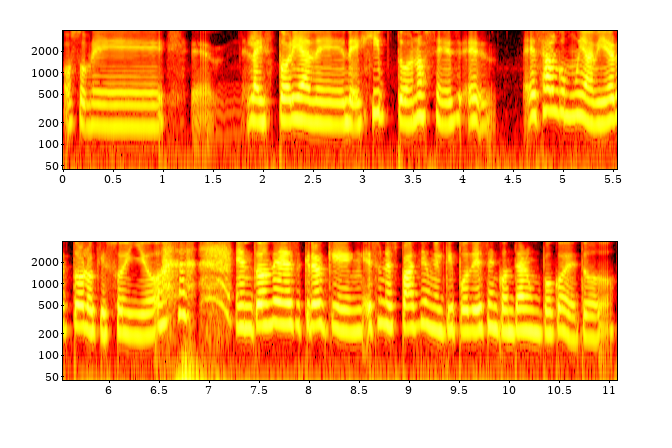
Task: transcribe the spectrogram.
o sobre la historia de, de Egipto. No sé, es algo muy abierto lo que soy yo. Entonces creo que es un espacio en el que podréis encontrar un poco de todo.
